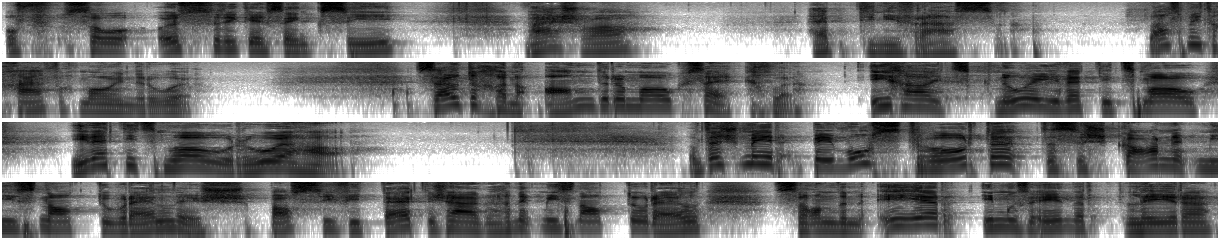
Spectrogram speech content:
auf so Äußerungen war, weißt du was? Hab deine Fresse. Lass mich doch einfach mal in Ruhe. Soll doch ein anderer mal säckeln? Ich habe jetzt genug, ich will jetzt mal, jetzt mal Ruhe haben. Und das ist mir bewusst geworden, dass es gar nicht mein Naturell ist. Passivität ist eigentlich nicht mein Naturell, sondern eher, ich muss eher lernen,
